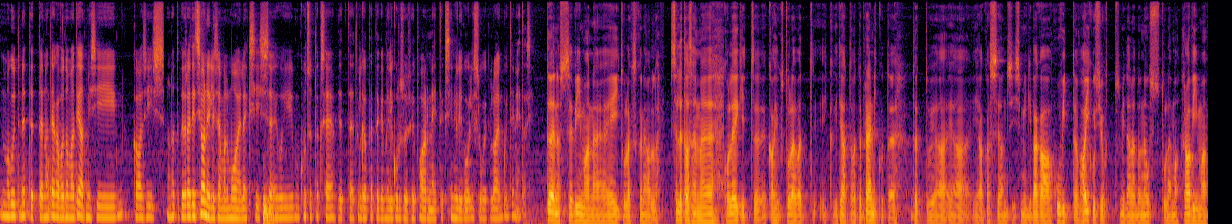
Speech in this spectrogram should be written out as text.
ma kujutan ette, et nad jagavad oma teadmisi ka siis noh, natuke traditsioonilisemal moel, ehk siis eh, kui kutsutakse, et tulge õpetage meil kursus või paar näiteks siin ülikoolis, lugege loenguid ja nii edasi. Tõenäoliselt see viimane ei tuleks kõne alla. selle taseme kolleegid kahjuks tulevad ikkagi teatavate präänikute tõttu ja, ja, ja kas see on siis mingi väga huvitav haigusjuht, mida nad on nõus tulema ravima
